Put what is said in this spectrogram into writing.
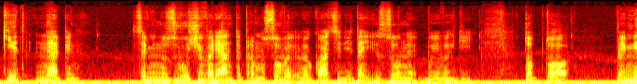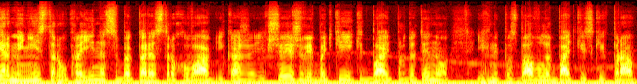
кіт-непінг. Це він озвучив варіанти примусової евакуації дітей з зони бойових дій. Тобто, прем'єр-міністр України себе перестрахував і каже: якщо є живі батьки, які дбають про дитину, їх не позбавили батьківських прав,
